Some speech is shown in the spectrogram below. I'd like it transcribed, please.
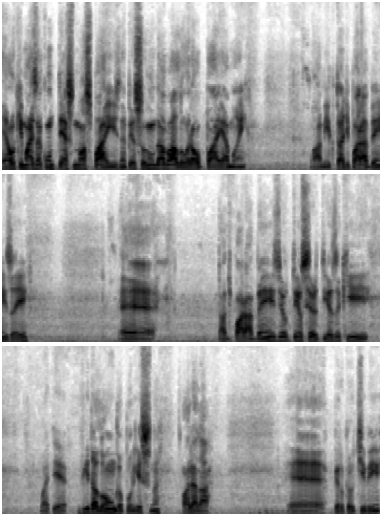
é o que mais acontece no nosso país, né? A pessoa não dá valor ao pai e à mãe. O amigo tá de parabéns aí. É, tá de parabéns e eu tenho certeza que vai ter vida longa por isso, né? Olha lá. É, pelo que eu tive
